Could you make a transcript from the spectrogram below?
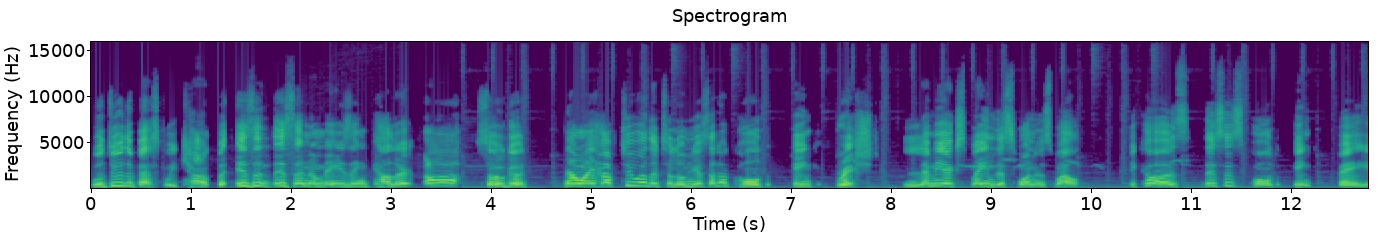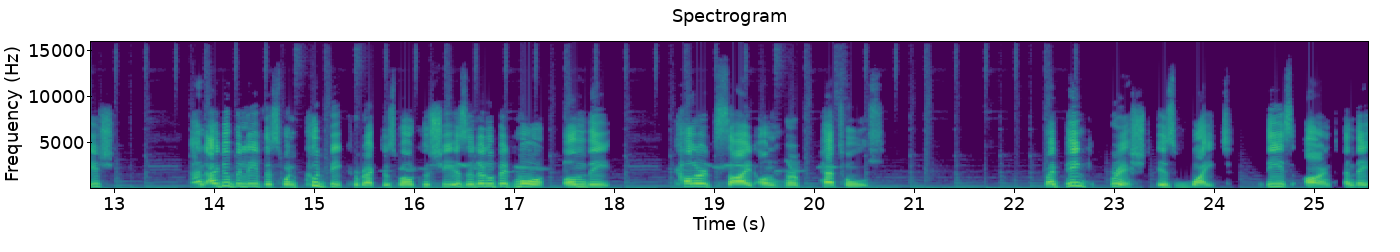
We'll do the best we can, but isn't this an amazing color? Ah, so good. Now I have two other Tolumnias that are called Pink Brisht. Let me explain this one as well, because this is called Pink Beige, and I do believe this one could be correct as well, because she is a little bit more on the colored side on her petals. My Pink Brisht is white, these aren't, and they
